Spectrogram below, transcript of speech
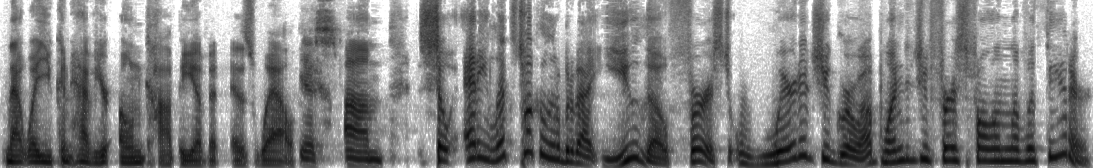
And that way, you can have your own copy of it as well. Yes. Um, so, Eddie, let's talk a little bit about you, though. First, where did you grow up? When did you first fall in love with theater?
